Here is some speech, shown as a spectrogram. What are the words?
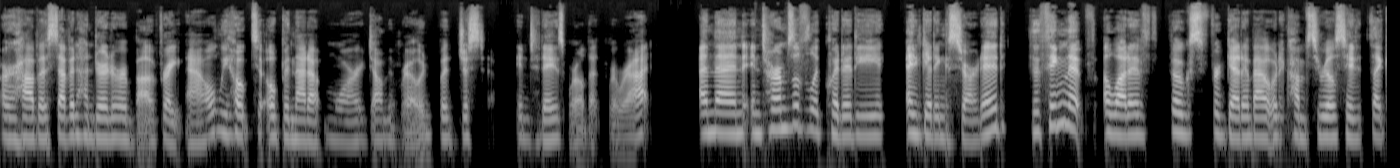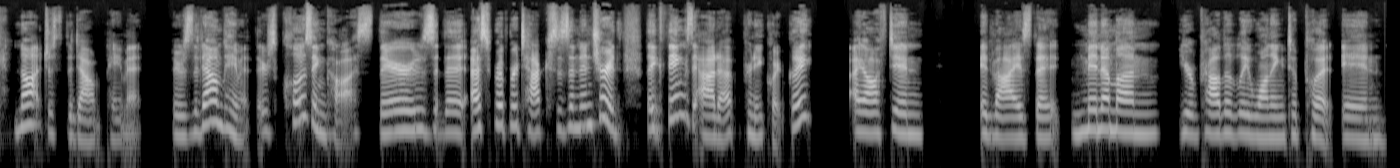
are have a 700 or above right now. We hope to open that up more down the road, but just in today's world, that's where we're at. And then in terms of liquidity and getting started, the thing that a lot of folks forget about when it comes to real estate, it's like not just the down payment. There's the down payment, there's closing costs, there's the escrow for taxes and insurance. Like things add up pretty quickly. I often advise that minimum you're probably wanting to put in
